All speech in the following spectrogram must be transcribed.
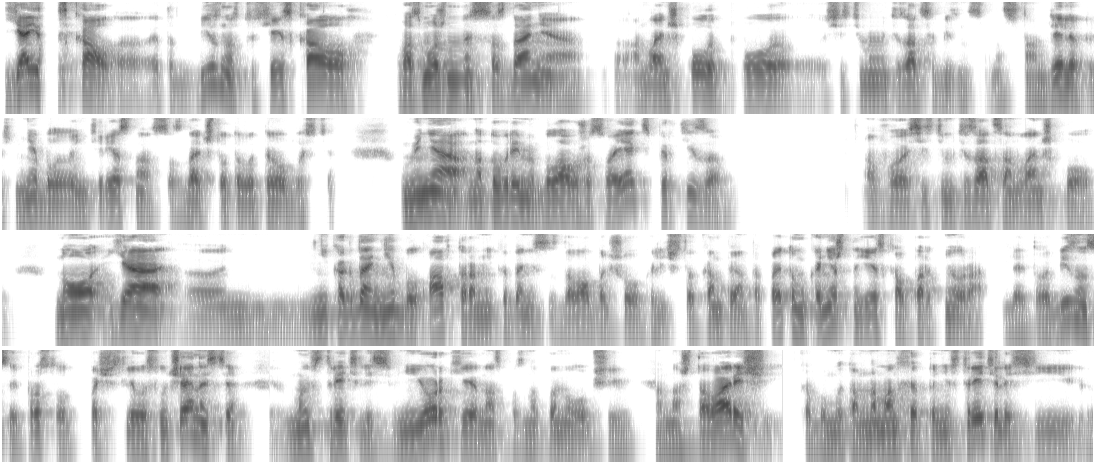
Я искал э, этот бизнес, то есть я искал возможность создания онлайн-школы по систематизации бизнеса на самом деле. То есть мне было интересно создать что-то в этой области. У меня на то время была уже своя экспертиза в систематизации онлайн-школ, но я э, никогда не был автором, никогда не создавал большого количества контента. Поэтому, конечно, я искал партнера для этого бизнеса. И просто вот по счастливой случайности мы встретились в Нью-Йорке, нас познакомил общий наш товарищ. Как бы мы там на Манхэттене встретились, и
